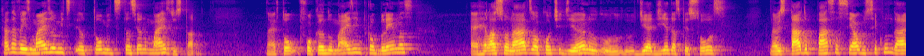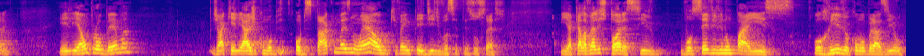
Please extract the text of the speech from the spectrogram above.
cada vez mais eu estou me, me distanciando mais do Estado. Estou né? focando mais em problemas é, relacionados ao cotidiano, do, do, dia a dia das pessoas. Né? O Estado passa a ser algo secundário. Ele é um problema, já que ele age como ob obstáculo, mas não é algo que vai impedir de você ter sucesso. E aquela velha história, se você vive num país horrível como o Brasil,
